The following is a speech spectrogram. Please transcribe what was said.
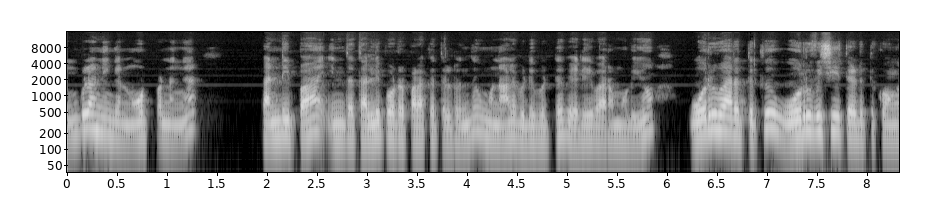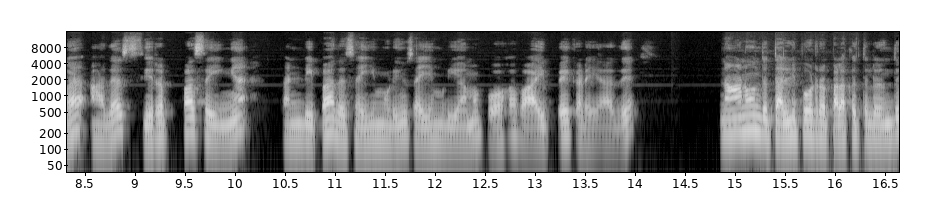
உங்களை நீங்கள் நோட் பண்ணுங்கள் கண்டிப்பாக இந்த தள்ளி போடுற பழக்கத்திலிருந்து உங்களால் விடுபட்டு வெளியே வர முடியும். ஒரு வாரத்துக்கு ஒரு விஷயத்தை எடுத்துக்கோங்க. அதை சிறப்பாக செய்யுங்க. கண்டிப்பாக அதை செய்ய முடியும் செய்ய முடியாமல் போக வாய்ப்பே கிடையாது. நானும் இந்த தள்ளி போடுற பழக்கத்திலிருந்து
